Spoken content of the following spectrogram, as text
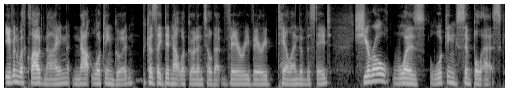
even with Cloud9 not looking good, because they did not look good until that very, very tail end of the stage, sh1ro was looking s1mple esque.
